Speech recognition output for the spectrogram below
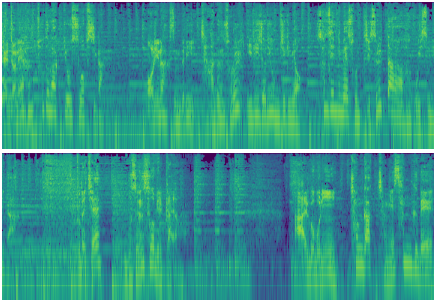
대전의 한 초등학교 수업 시간 어린 학생들이 작은 손을 이리저리 움직이며 선생님의 손짓을 따라하고 있습니다. 도대체 무슨 수업일까요? 알고 보니 청각장애 3급의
